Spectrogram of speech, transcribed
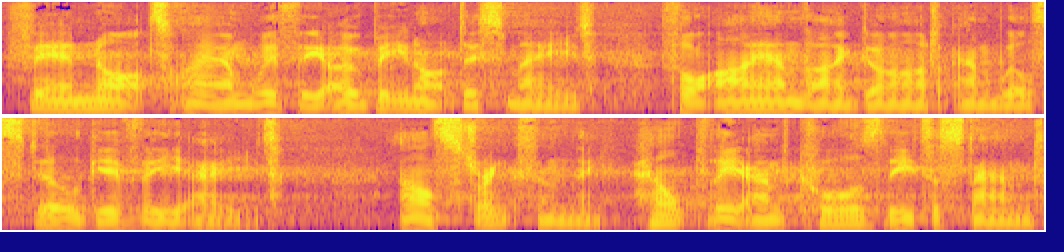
Fear not, I am with thee. Oh, be not dismayed, for I am thy God and will still give thee aid. I'll strengthen thee, help thee, and cause thee to stand,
